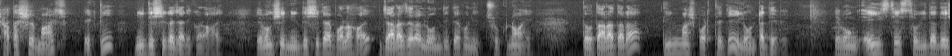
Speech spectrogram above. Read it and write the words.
সাতাশে মার্চ একটি নির্দেশিকা জারি করা হয়। এবং সেই নির্দেশিকায় বলা হয়, যারা যারা লোন দিতে এখন ইচ্ছুক নয়, তো তারা তারা তিন মাস পর থেকে এই লোনটা দেবে। এবং এই যে স্থগিতাদেশ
